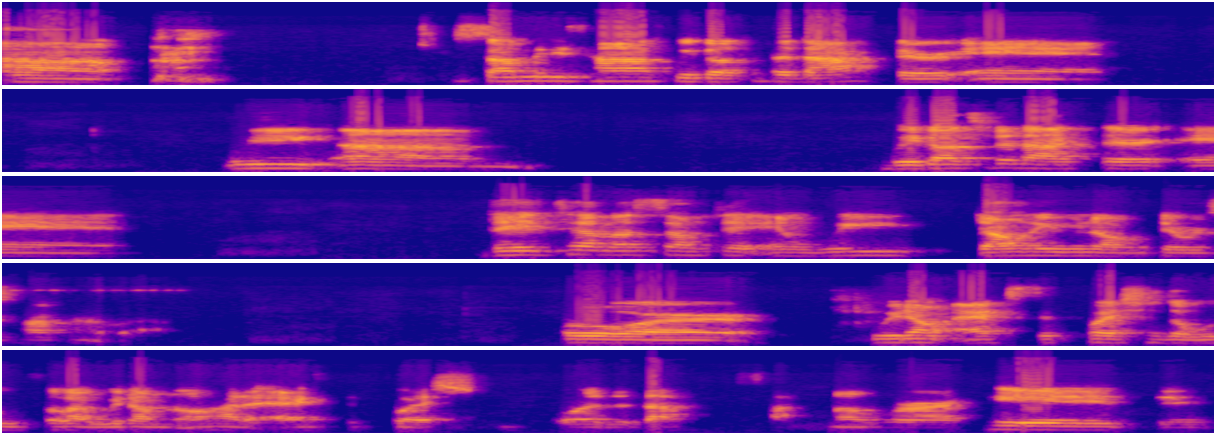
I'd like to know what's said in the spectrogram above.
Um, so many times we go to the doctor and we um we go to the doctor and they tell us something and we don't even know what they were talking about. Or we don't ask the questions or we feel like we don't know how to ask the questions or the doctor's talking over our heads and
